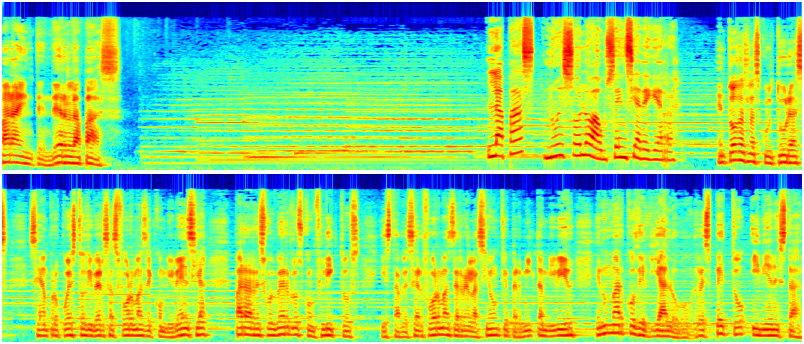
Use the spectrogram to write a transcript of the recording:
Para entender la paz. La paz no es solo ausencia de guerra. En todas las culturas se han propuesto diversas formas de convivencia para resolver los conflictos y establecer formas de relación que permitan vivir en un marco de diálogo, respeto y bienestar.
